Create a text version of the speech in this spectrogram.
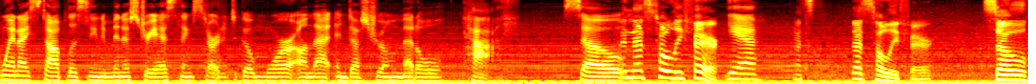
when I stopped listening to Ministry as things started to go more on that industrial metal path. So And that's totally fair. yeah, That's that's totally fair. So,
